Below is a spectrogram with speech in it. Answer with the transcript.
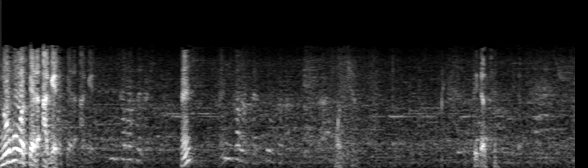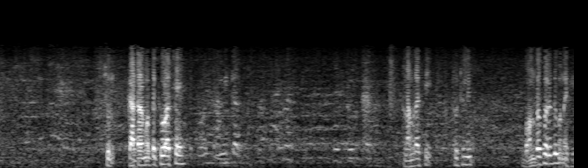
নবুয়তের আগের। হ্যাঁ? আচ্ছা। ঠিক আছে। চুল কাটার মতো কেউ আছে? আমরা কি টোটালি বন্ধ করে দেবো নাকি?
